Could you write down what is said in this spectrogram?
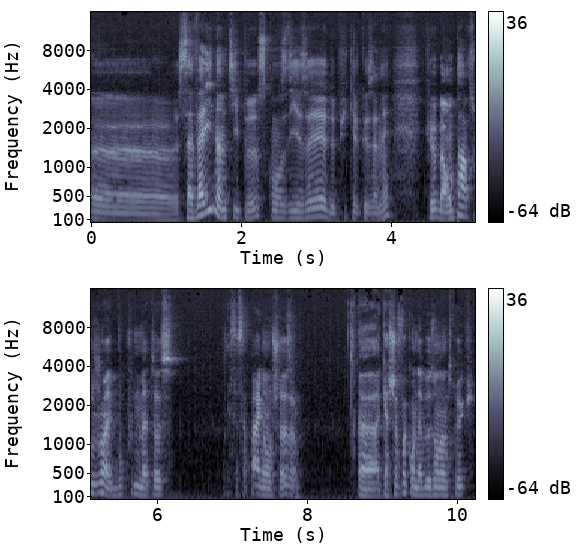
euh, ça valide un petit peu ce qu'on se disait depuis quelques années, que bah, on part toujours avec beaucoup de matos, et ça sert pas à grand chose. Euh, qu'à chaque fois qu'on a besoin d'un truc,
